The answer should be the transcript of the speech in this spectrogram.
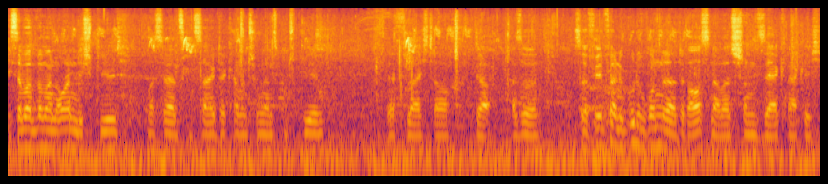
ich sag mal, wenn man ordentlich spielt, was er jetzt gezeigt, da kann man schon ganz gut spielen. Wäre vielleicht auch, ja, also ist auf jeden Fall eine gute Runde da draußen, aber es ist schon sehr knackig.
